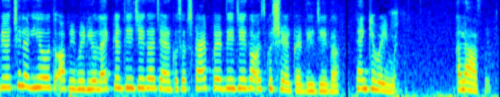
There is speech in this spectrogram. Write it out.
वीडियो अच्छी लगी हो तो आप ये वीडियो लाइक कर दीजिएगा, चैनल को सब्सक्राइब कर दीजिएगा और इसको शेयर कर दीजिएगा। थैंक यू वेरी मच अल्लाह हाफिज़।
